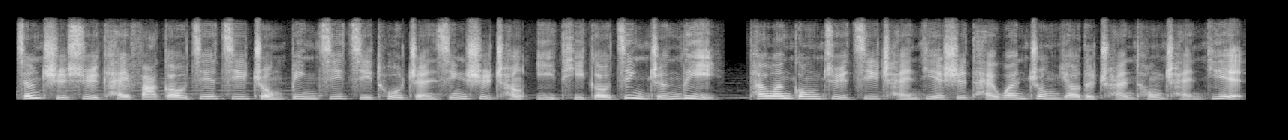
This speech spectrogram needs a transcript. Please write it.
将持续开发高阶机种，并积极拓展新市场，以提高竞争力。台湾工具机产业是台湾重要的传统产业，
